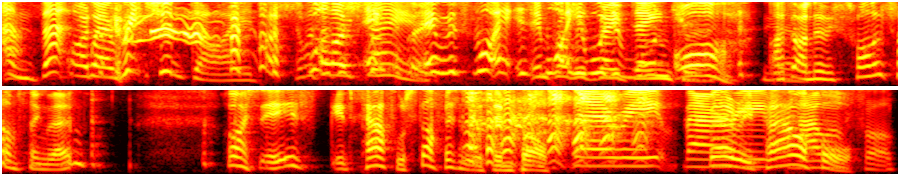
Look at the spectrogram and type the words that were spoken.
And that's where Richard died. It was a shame. It was what is Improv what he would have dangerous. wanted. Oh, I, I nearly swallowed something then. Oh, it's, it is. It's powerful stuff, isn't it? This improv. very, very, Very powerful. powerful.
